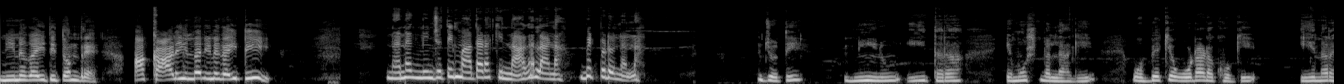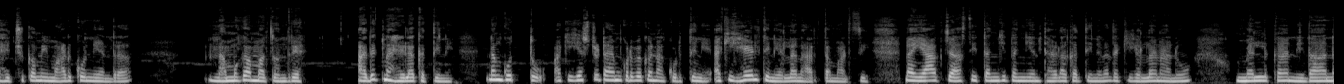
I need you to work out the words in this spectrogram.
ನಿನಗೈತಿ ತೊಂದ್ರೆ. ಆ ಕಾಳಿಯಿಂದ ನಿನಗೈತಿ. ನನಗೆ ನಿನ್ನ ಜೊತೆ ಮಾತಾಡಕ್ ಇನ್ನಾಗಲ್ಲ ಅಣ್ಣ. ಬಿಟ್ಬಿಡು ನನ್ನ. ಜ್ಯೋತಿ ನೀನು ಈ ಥರ ಎಮೋಷ್ನಲ್ ಆಗಿ ಒಬ್ಬಕ್ಕೆ ಓಡಾಡಕ್ಕೆ ಹೋಗಿ ಏನಾರ ಹೆಚ್ಚು ಕಮ್ಮಿ ಮಾಡ್ಕೊಂಡಿ ಅಂದ್ರೆ ನಮ್ಗೆ ಮತ್ತೊಂದ್ರೆ. ಅದಕ್ಕೆ ನಾ ಹೇಳಕತ್ತೀನಿ. ನಂಗೆ ಗೊತ್ತು ಆಕೆ ಎಷ್ಟು ಟೈಮ್ ಕೊಡಬೇಕು ನಾ ಕೊಡ್ತೀನಿ. ಆಕೆ ಹೇಳ್ತೀನಿ ಎಲ್ಲ ನಾ ಅರ್ಥ ಮಾಡಿಸಿ. ನಾ ಯಾಕೆ ಜಾಸ್ತಿ ತಂಗಿ ತಂಗಿ ಅಂತ ಹೇಳಕತ್ತೀನಿ ಅನ್ನೋದು ಎಲ್ಲ ನಾನು ಮೆಲ್ಕ ನಿಧಾನ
